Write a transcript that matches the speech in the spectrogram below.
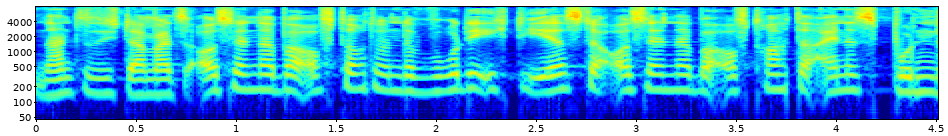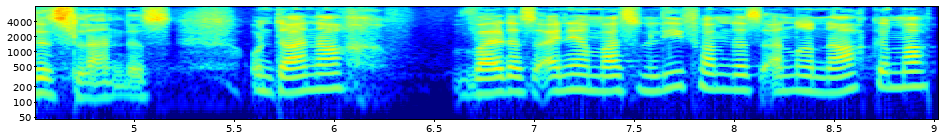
nannte sich damals Ausländerbeauftragte und da wurde ich die erste Ausländerbeauftragte eines Bundeslandes. Jahres. Und danach, weil das einigermaßen lief, haben das andere nachgemacht.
